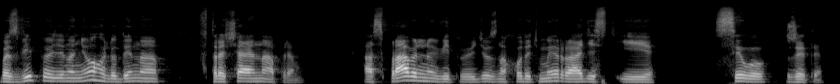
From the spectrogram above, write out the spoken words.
без відповіді на нього людина втрачає напрям, а з правильною відповіддю знаходить мир, радість і силу жити.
